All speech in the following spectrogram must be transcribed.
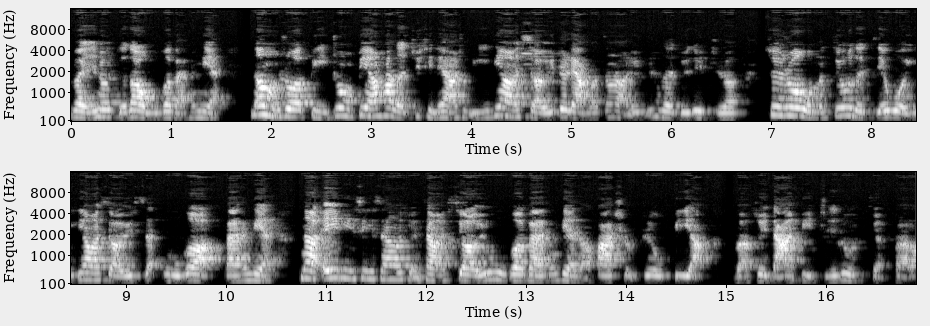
对吧？也就是说得到五个百分点。那我们说比重变化的具体量是不是一定要小于这两个增长率之差的绝对值？所以说我们最后的结果一定要小于三五个百分点。那 A、B、C 三个选项小于五个百分点的话，是不是只有 B 呀？对吧？所以答案 B 直接就选出来了。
